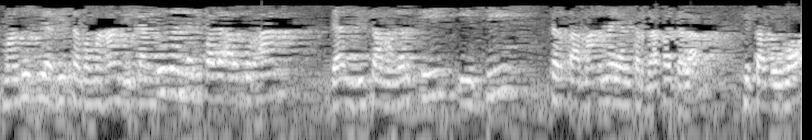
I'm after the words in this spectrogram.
manusia bisa memahami kandungan daripada Al-Quran dan bisa mengerti isi serta makna yang terdapat dalam kitab Allah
